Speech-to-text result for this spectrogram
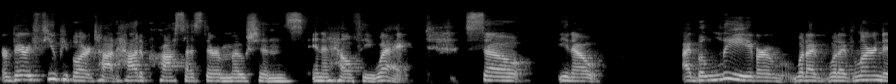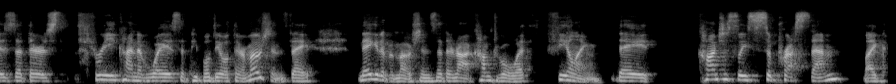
or very few people are taught, how to process their emotions in a healthy way. So, you know, I believe, or what I've what I've learned is that there's three kind of ways that people deal with their emotions. They negative emotions that they're not comfortable with feeling. They consciously suppress them, like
